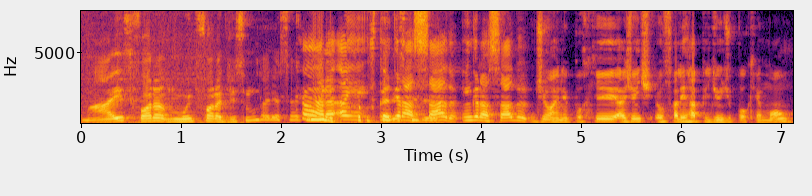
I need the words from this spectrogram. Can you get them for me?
Mas fora, muito fora disso não daria certo. Cara, aí, engraçado, engraçado, Johnny, porque a gente, eu falei rapidinho de Pokémon,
